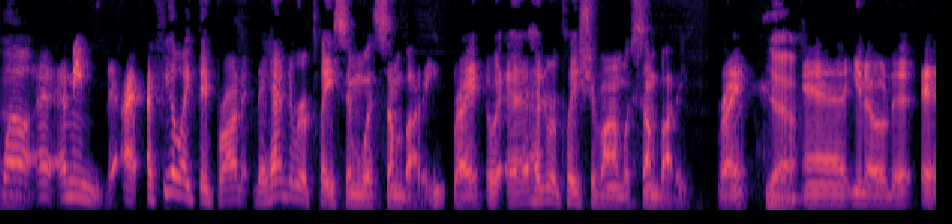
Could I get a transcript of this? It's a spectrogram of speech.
Well, I, I mean, I, I feel like they brought they had to replace him with somebody, right? Uh, Had to replace Siobhan with somebody, right? yeah. And you know, to uh,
